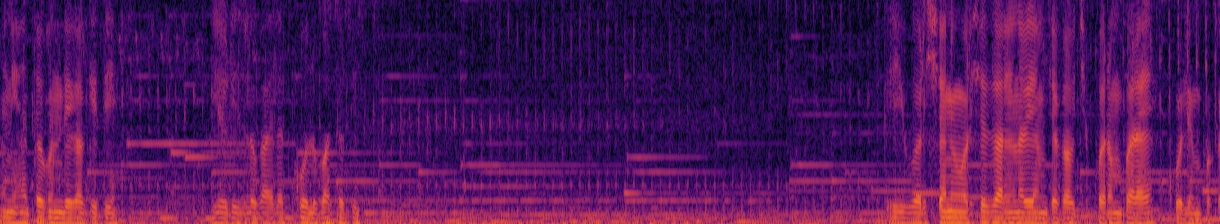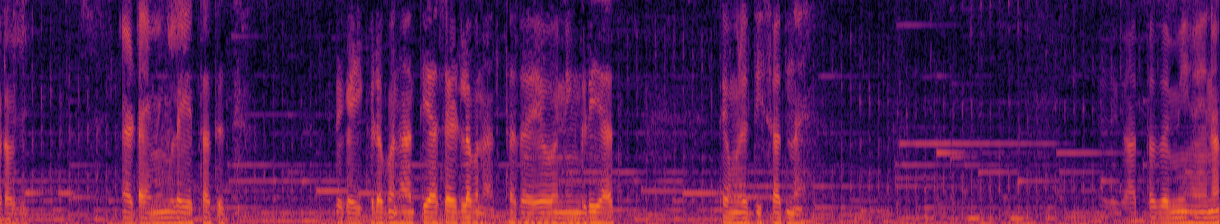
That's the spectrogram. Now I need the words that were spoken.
आणि हात पण दे का किती? लेडीज लोक आल्यात कोलबासाठी ती वर्षानुवर्ष चालणारी आमच्या गावची परंपरा आहे कोलिम पकडावची या टायमिंगला येतातच. ते का इकडं पण हात या साईडला पण हात आता हे निंगडी आहात त्यामुळे दिसत नाही. आत्ताचा मी आहे ना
